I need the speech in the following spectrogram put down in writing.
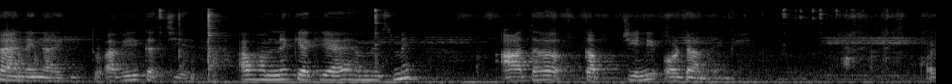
शाइनिंग आएगी। तो अभी कच्ची है। अब हमने क्या किया है? हम इसमें आधा कप चीनी और डाल देंगे। और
